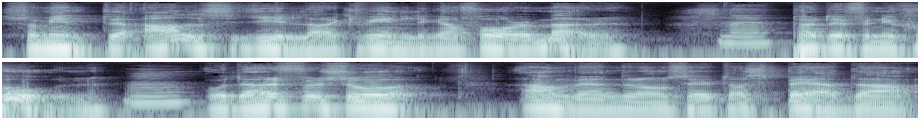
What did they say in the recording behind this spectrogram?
som inte alls gillar kvinnliga former Nej. per definition. Och därför så använder de sig av späda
